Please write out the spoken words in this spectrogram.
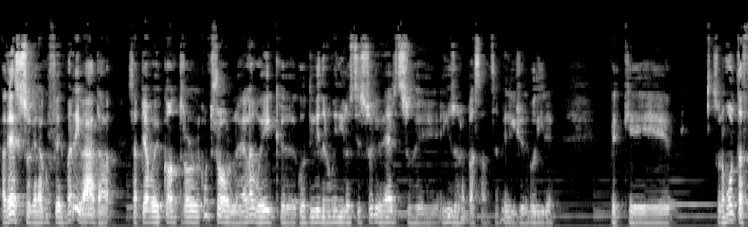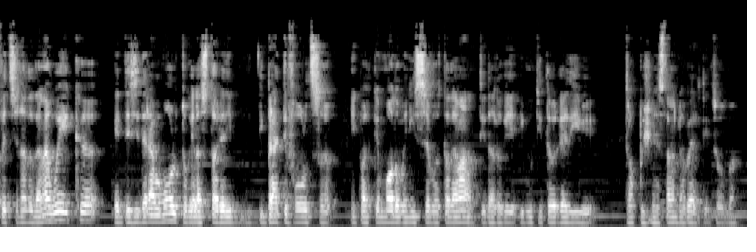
adesso che la conferma è arrivata, sappiamo che Control, Control e Alan Wake condividono quindi lo stesso universo e io sono abbastanza felice, devo dire, perché sono molto affezionato ad Alan Wake e desideravo molto che la storia di, di Bright Falls in qualche modo venisse portata avanti, dato che i punti interrogativi troppi ce ne stanno aperti, insomma.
